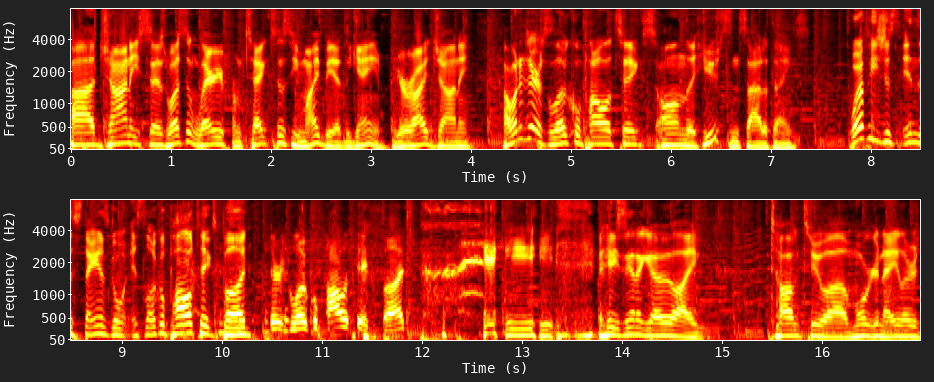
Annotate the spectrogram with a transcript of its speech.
Uh, Johnny says, wasn't Larry from Texas? He might be at the game. You're right, Johnny. I wonder if there's local politics on the Houston side of things. What if he's just in the stands going, "It's local politics, bud." There's local politics, bud. He's gonna go like talk to uh, Morgan Ayers.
